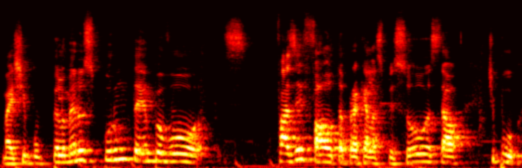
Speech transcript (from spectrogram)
mas tipo, pelo menos por um tempo eu vou fazer falta pra aquelas pessoas, tal. Tipo,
